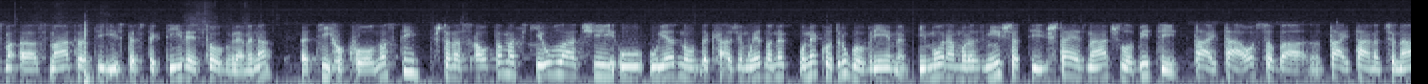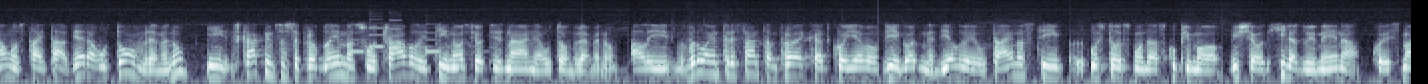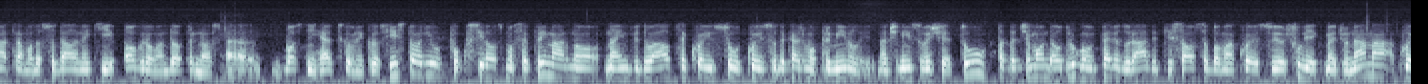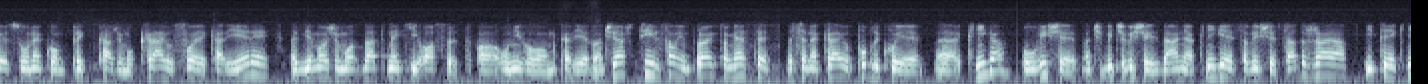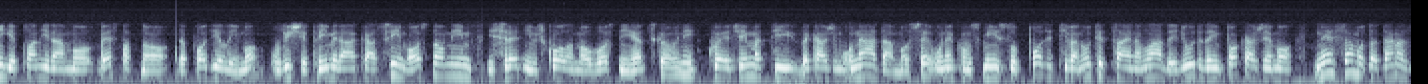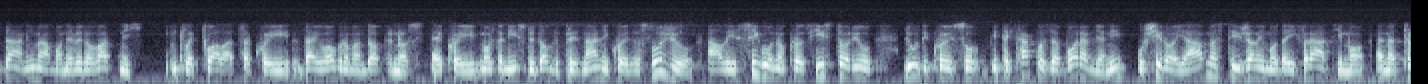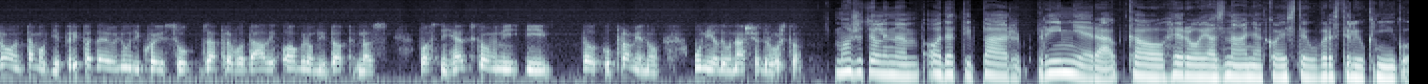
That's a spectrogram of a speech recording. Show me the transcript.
smatrati iz perspektive tog vremena e, tih okolnosti, što nas automatski uvlači u, u jedno, da kažem, u jedno neko, u neko drugo vrijeme i moramo razmišljati šta je značilo biti taj ta osoba, taj ta nacionalnost, taj ta vjera u tom vremenu i s kakvim su se problema suočavali ti nosioci znanja u tom vremenu. Ali vrlo interesantan projekat koji evo dvije godine djeluje u tajnosti. Uspjeli smo da skupimo više od hiljadu imena koje smatramo da su dali neki ogroman doprinos e, Bosni i Hercegovini kroz historiju. Fokusirali smo se primarno na individualce koji su, koji su da kažemo, preminuli. Znači nisu više tu, pa da ćemo onda u drugom periodu raditi sa osobama koje su još uvijek među nama, koje su u nekom, pri, kažemo, kraju svoje karijere, gdje možemo dati neki osvrt o, u njihovom karijeru. Znači naš cilj sa ovim projektom jeste da se na kraju publikuje e, knjiga u više, znači bit će više izdanja knjige sa više sadržaja i te knjige planiramo besplatno da podijelimo u više primjeraka svim osnovnim i srednjim školama u Bosni i Hercegovini koje će imati, da kažem, unadamo se u nekom smislu pozitivan utjecaj na mlade ljude da im pokažemo ne samo da danas dan imamo neverovatnih intelektualaca koji daju ogroman doprinos, e, koji možda nisu ni dobili priznanje koje zaslužuju, ali sigurno kroz historiju ljudi koji su i tekako zaboravljeni u široj javnosti, želimo da ih vratimo na tron tamo gdje pripadaju ljudi koji su zapravo dali ogromni doprinos Bosni i Hercegovini i veliku promjenu unijeli u naše društvo. Možete li nam odati par primjera kao heroja znanja koje ste uvrstili u knjigu?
